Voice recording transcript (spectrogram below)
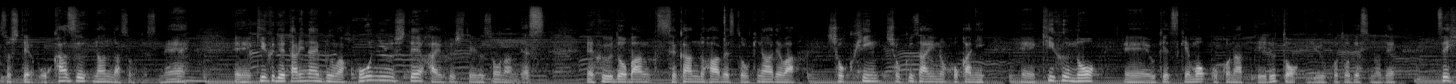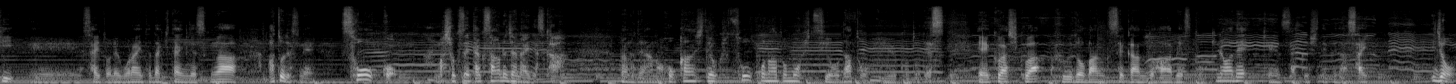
そしておかずなんだそうですね、えー寄付で足りない分は購入して配布しているそうなんです、えーフードバンクセカンドハーベスト沖縄では食品食材のほかに、えー寄付の、えー受付も行っているということですのでぜひ、えーサイトでご覧いただきたいんですがあとですね倉庫、まあ、食材たくさんあるじゃないですかなのであの保管しておく倉庫なども必要だということです、えー詳しくはフードバンクセカンドハーベスト沖縄で検索してください。以上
